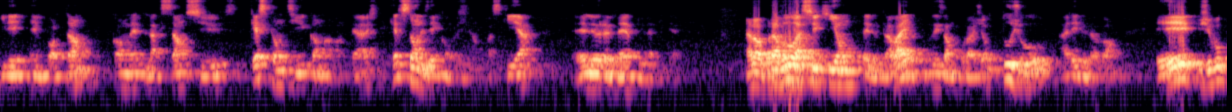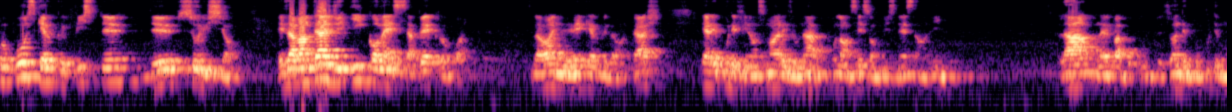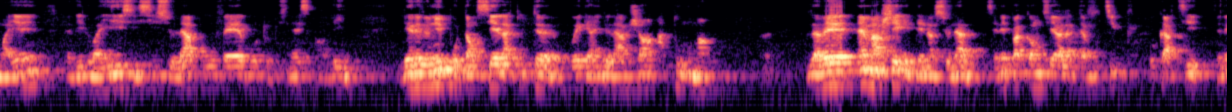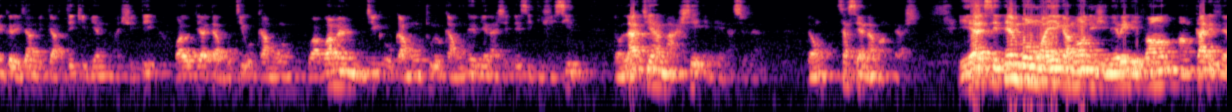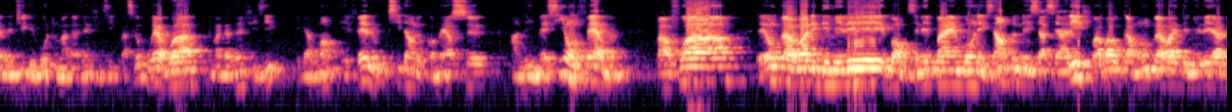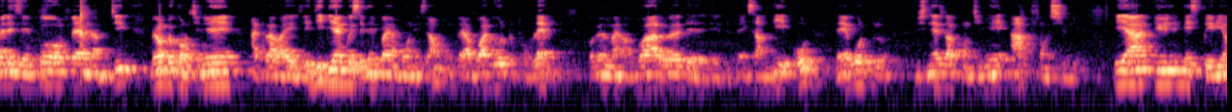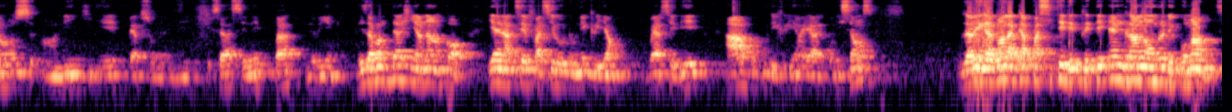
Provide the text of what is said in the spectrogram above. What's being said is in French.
Il est important qu'on mette l'accent sur qu'est-ce qu'on tire comme avantage et quels sont les inconvénients, parce qu'il y a le revers de la médaille. Alors, bravo à ceux qui ont fait le travail. Nous les encourageons toujours à aller de l'avant. Et je vous propose quelques pistes de solutions. Les avantages du e-commerce, ça peut être quoi? Nous avons énuméré quelques avantages. Il y a les coûts de financement raisonnables pour lancer son business en ligne. Là, vous n'avez pas beaucoup, besoin de beaucoup de moyens, des loyers, ceci, cela, pour faire votre business en ligne. Les revenus potentiels heure, vous pouvez gagner de l'argent à tout moment. Vous avez un marché international. Ce n'est pas comme tu as ta boutique au quartier. Ce n'est que les gens du quartier qui viennent acheter. Ou alors tu as ta boutique au Cameroun. Pour avoir même une boutique au Cameroun, tout le Camerounais vient acheter, c'est difficile. Donc là, tu as un marché international. Donc ça, c'est un avantage. Et c'est un bon moyen également de générer des ventes en cas de fermeture de votre magasin physique. Parce que vous pouvez avoir un magasin physique également et faire aussi dans le commerce en ligne. Mais si on ferme, parfois, on peut avoir des démêlés. Bon, ce n'est pas un bon exemple, mais ça, ça on peut avoir des démêlés avec les impôts, on ferme la boutique, mais on peut continuer à travailler. Je dis bien que ce n'est pas un bon exemple. On peut avoir d'autres problèmes. On peut même avoir des, des incendies et autres, mais votre business va continuer à fonctionner. Il y a une expérience en ligne qui est personnalisée. Et ça, ce n'est pas rien. Les avantages, il y en a encore. Il y a un accès facile aux données clients. Vous pouvez accéder à beaucoup de clients et à la connaissance. Vous avez également la capacité de traiter un grand nombre de commandes.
